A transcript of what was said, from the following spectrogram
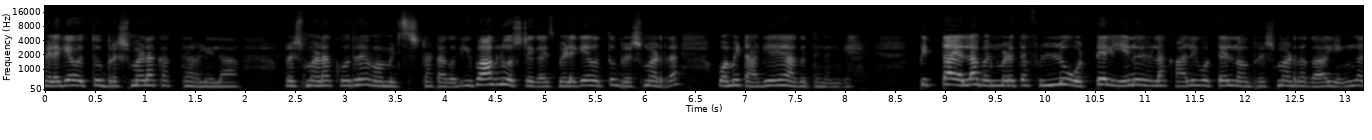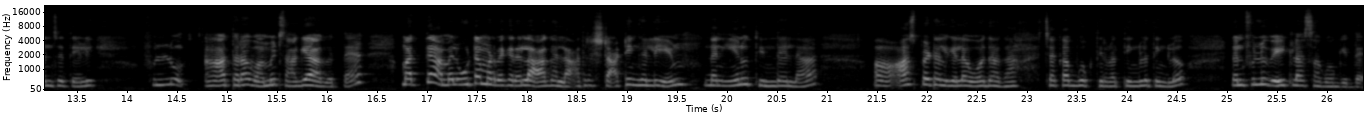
ಬೆಳಗ್ಗೆ ಹೊತ್ತು ಬ್ರಷ್ ಮಾಡೋಕ್ಕಾಗ್ತಾ ಇರಲಿಲ್ಲ. ಬ್ರಷ್ ಮಾಡೋಕ್ಕೆ ಹೋದರೆ ವಾಮಿಟ್ಸ್ ಸ್ಟಾರ್ಟ್ ಆಗೋದು. ಇವಾಗಲೂ ಅಷ್ಟೇ ಗೈಸ್ ಬೆಳಗ್ಗೆ ಹೊತ್ತು ಬ್ರಷ್ ಮಾಡಿದ್ರೆ ವಾಮಿಟ್ ಆಗೇ ಆಗುತ್ತೆ ನನಗೆ. ಪಿತ್ತ ಎಲ್ಲ ಬಂದ್ಬಿಡುತ್ತೆ. ಫುಲ್ಲು ಹೊಟ್ಟೇಲಿ ಏನೂ ಇರಲ್ಲ. ಖಾಲಿ ಹೊಟ್ಟೇಲಿ ನಾವು ಬ್ರಷ್ ಮಾಡಿದಾಗ ಹೆಂಗೆ ಅನ್ಸುತ್ತೆ ಹೇಳಿ? ಫುಲ್ಲು ಆ ಥರ ವಾಮಿಟ್ಸ್ ಆಗೇ ಆಗುತ್ತೆ. ಮತ್ತು ಆಮೇಲೆ ಊಟ ಮಾಡಬೇಕಾರೆಲ್ಲ ಆಗಲ್ಲ. ಆದರೆ ಸ್ಟಾರ್ಟಿಂಗಲ್ಲಿ ನಾನು ಏನೂ ತಿಂದಿಲ್ಲ ಹಾಸ್ಪಿಟಲ್ಗೆಲ್ಲ ಹೋದಾಗ ಚೆಕಪ್ಗೆ ಹೋಗ್ತಿರಲ್ಲ ತಿಂಗಳು ತಿಂಗಳು, ನಾನು ಫುಲ್ಲು ವೆಯ್ಟ್ ಲಾಸ್ ಆಗೋಗಿದ್ದೆ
